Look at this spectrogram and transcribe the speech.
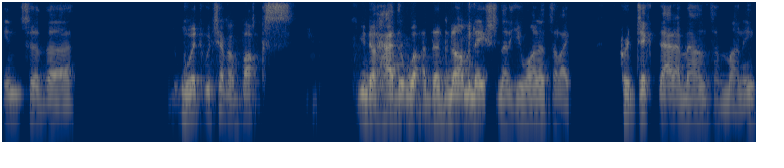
into the whichever box you know had the, the denomination that he wanted to like predict that amount of money.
